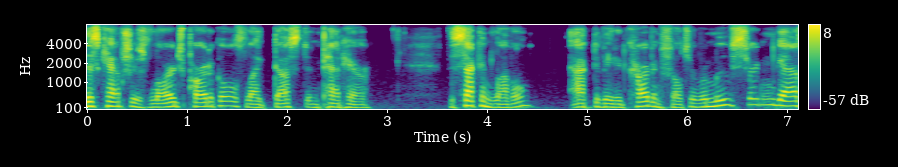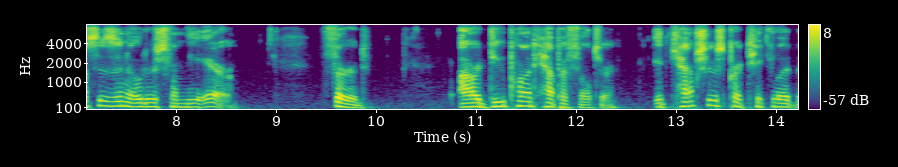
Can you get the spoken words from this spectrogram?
This captures large particles like dust and pet hair. The second level activated carbon filter removes certain gases and odors from the air. Third, our DuPont HEPA filter. It captures particulate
